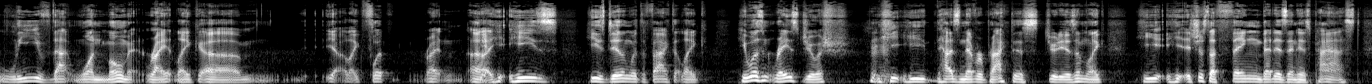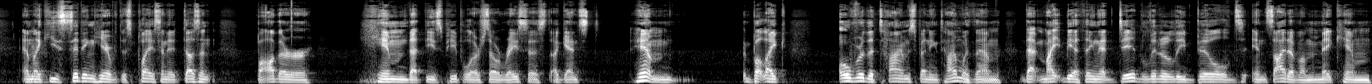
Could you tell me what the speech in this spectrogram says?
leave that one moment, right? Like um yeah, like flip, right? Uh Yeah. he, he's he's dealing with the fact that like he wasn't raised Jewish. he he has never practiced Judaism. Like he, he it's just a thing that is in his past. And like he's sitting here with this place and it doesn't bother him that these people are so racist against him. But like over the time spending time with them, that might be a thing that did literally build inside of him and make him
